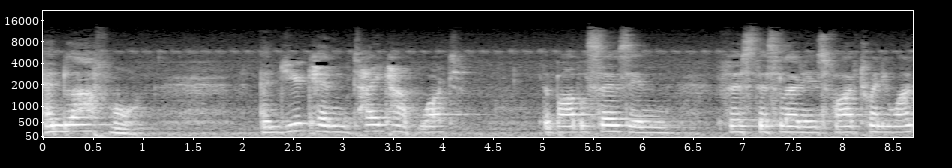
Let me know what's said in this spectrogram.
and laugh more. And you can take up what the Bible says in 1 Thessalonians 5:21,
